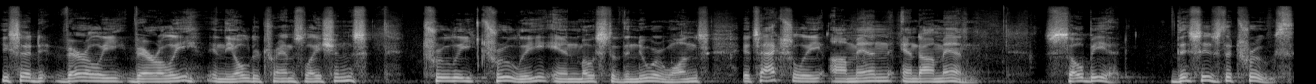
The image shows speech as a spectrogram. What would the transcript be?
He said, Verily, verily, in the older translations, truly, truly, in most of the newer ones, it's actually Amen and Amen. So be it. This is the truth,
